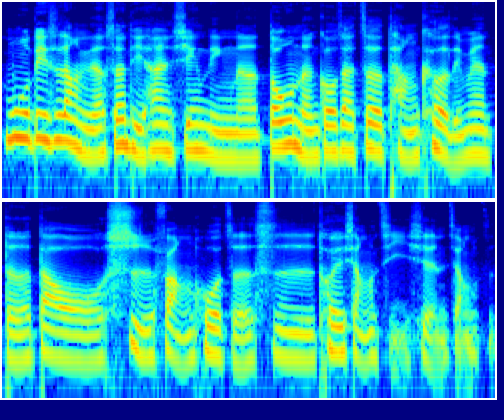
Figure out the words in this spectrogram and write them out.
目的是让你的身体和心灵呢都能够在这堂课里面得到释放，或者是推向极限这样子。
